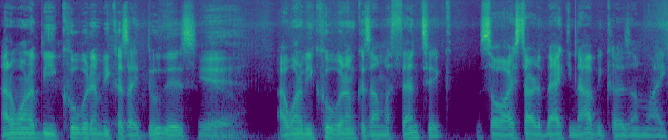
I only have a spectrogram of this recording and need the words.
I don't want to be cool with them because I do this. yeah, I want to be cool with them because I'm authentic. So I started backing out because I'm like,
